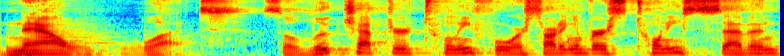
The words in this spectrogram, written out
Now what? So, Luke chapter 24, starting in verse 27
